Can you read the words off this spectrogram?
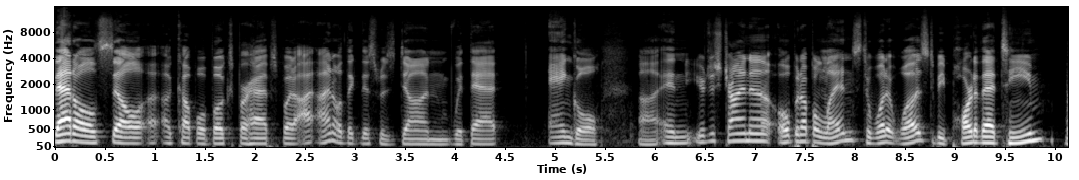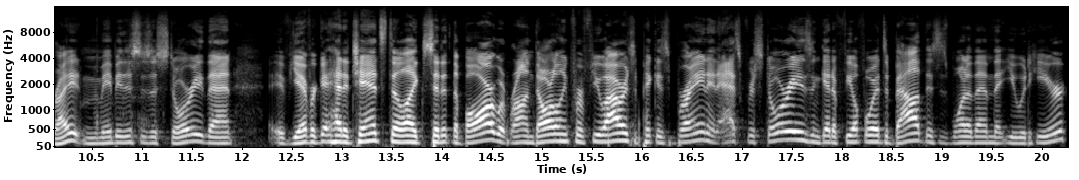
that'll sell a, a couple of books perhaps. But I, I don't think this was done with that angle. Uh, and you're just trying to open up a lens to what it was to be part of that team, right? Maybe this is a story that if you ever get had a chance to like sit at the bar with Ron Darling for a few hours and pick his brain and ask for stories and get a feel for what it's about, this is one of them that you would hear.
